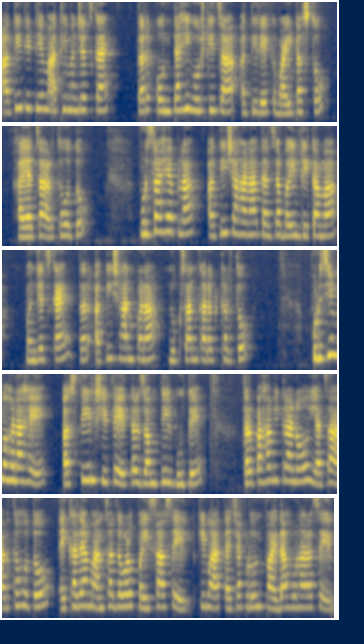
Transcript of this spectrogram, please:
अति तिथे माथी म्हणजेच काय? तर कोणत्याही गोष्टीचा अतिरेक वाईट असतो हा याचा अर्थ होतो. पुढचा आहे आपला अतिशहाणा त्याचा बैल रिकामा म्हणजेच काय? तर अतिशहानपणा नुकसानकारक ठरतो. पुढची म्हण आहे असतील शिते तर जमतील भूते. तर पहा मित्रांनो याचा अर्थ होतो एखाद्या माणसाजवळ पैसा असेल किंवा त्याच्याकडून फायदा होणार असेल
